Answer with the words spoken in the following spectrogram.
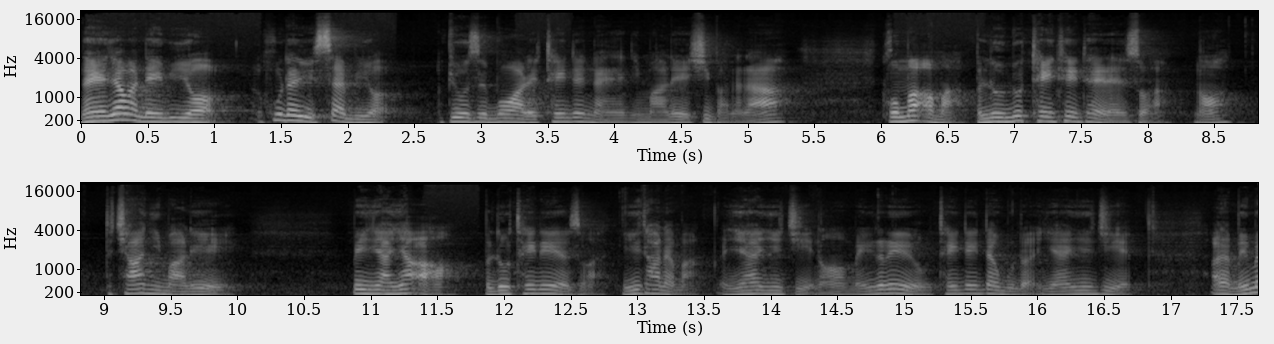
နိုင်ငံခြားမှာနေပြီးတော့အခုတည်းဆက်ပြီးတော့အပြိုစင်ပေါ်ကလေးထိမ့်သိမ့်နိုင်တဲ့ညီမလေးရှိပါသလားကိုမအမဘယ်လိုမျိုးထိမ့်ထိမ့်ထဲလဲဆိုတာနော်တခြားညီမလေးပညာရအောင်ဘယ်လိုထိမ့်သိမ့်ရဲဆိုတာရေးထားတယ်မှာအရန်ရေးကြည့်နော်မိန်းကလေးကိုထိမ့်သိမ့်တတ်မှုတော့အရန်ရေးကြည့်ရအဲ့ဒါမိန်းမ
